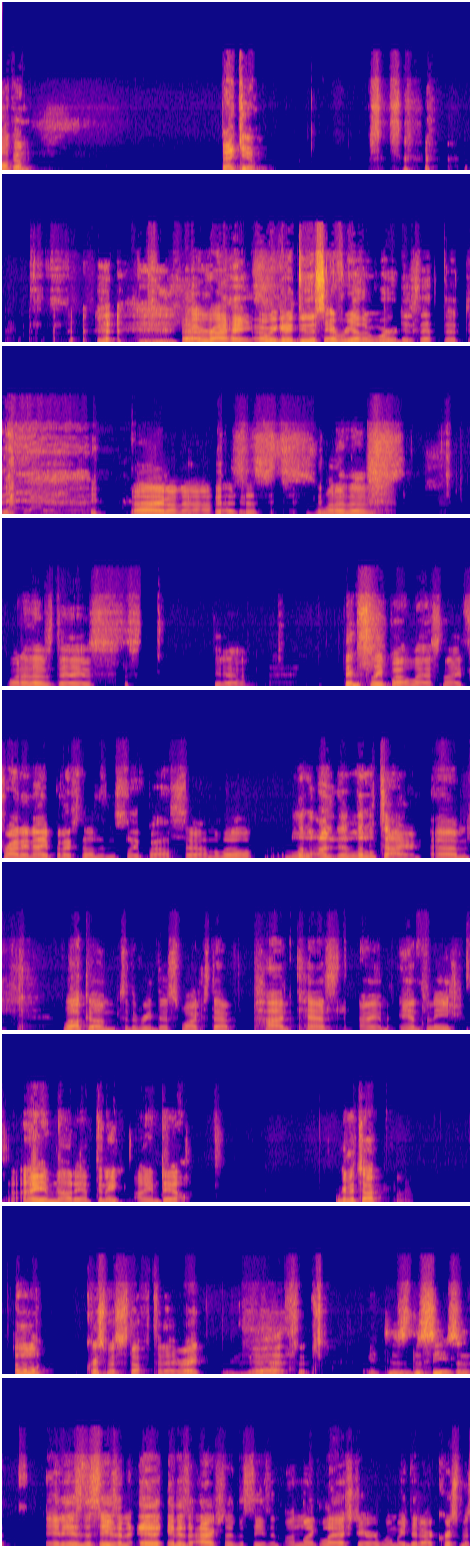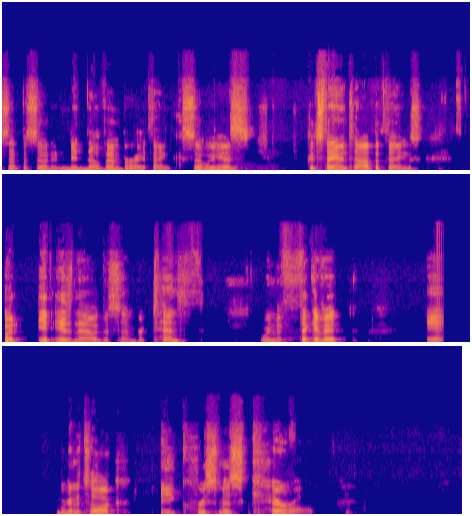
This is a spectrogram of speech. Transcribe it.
Welcome. Thank you. All right. Are we going to do this every other word? Is that the... I don't know. It's just one of those one of those days. Just, you know. Didn't sleep well last night. Friday night, but I still didn't sleep well, so I'm a little a little a little tired. Um welcome to the Read This Watch That podcast. I am Anthony. I am not Anthony. I am Dale. We're going to talk a little Christmas stuff today, right? Yes, it, it is the season. It is the season. It, it is actually the season, unlike last year when we did our Christmas episode in mid November, I think. So we yes. would, could stay on top of things. But it is now December 10th. We're in the thick of it. And we're going to talk A Christmas Carol.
